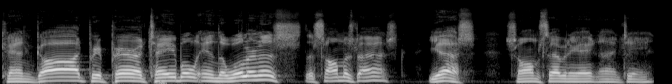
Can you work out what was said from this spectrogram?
Can God prepare a table in the wilderness? The psalmist asked. Yes, Psalm 78 19.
